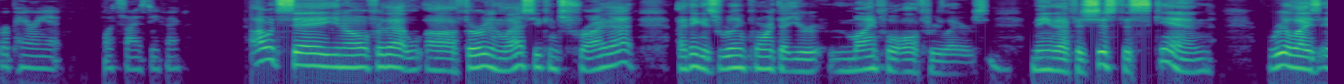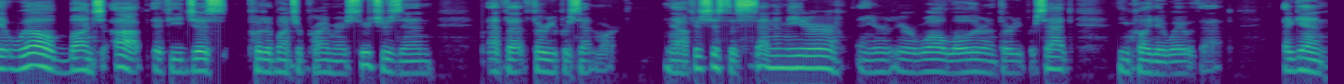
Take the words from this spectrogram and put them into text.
repairing it? What size defect? I would say, you know, for that uh, third and less, you can try that. I think it's really important that you're mindful all three layers, mm-hmm. meaning that if it's just the skin, realize it will bunch up if you just put a bunch of primary sutures in at that 30% mark. Now, if it's just a centimeter and you're, you're well lower than 30%, you can probably get away with that. Again,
